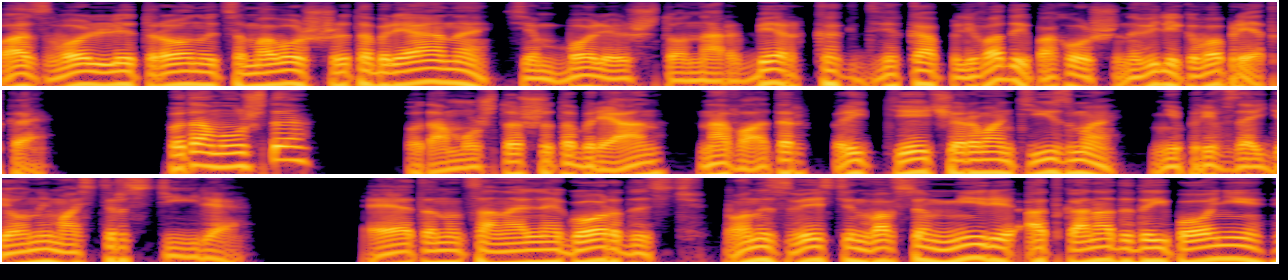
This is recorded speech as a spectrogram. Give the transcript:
позволили тронуть самого Шатабриана, тем более что Нарбер, как две капли воды, похож на великого предка. «Потому что...» «Потому что Шатабриан — новатор, предтеча романтизма, непревзойденный мастер стиля. Это национальная гордость. Он известен во всем мире от Канады до Японии,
